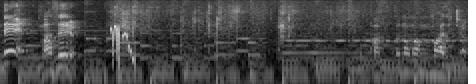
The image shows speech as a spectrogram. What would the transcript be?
で混ぜる。パックのまま混ぜちゃう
